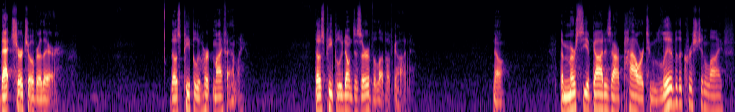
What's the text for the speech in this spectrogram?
That church over there. Those people who hurt my family. Those people who don't deserve the love of God. No. The mercy of God is our power to live the Christian life.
